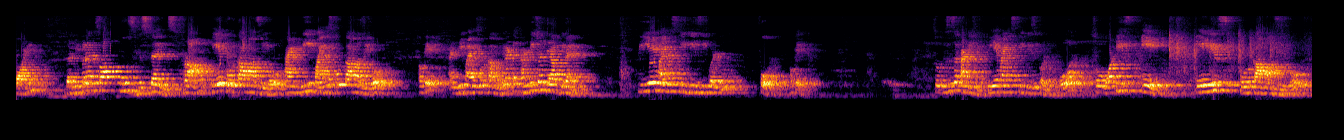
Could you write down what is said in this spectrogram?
point the difference of whose distance from a 4 comma 0 and b minus 4 comma 0 okay and b minus 4 comma 0 at the condition they are given pa minus pb is equal to 4 okay. So this is a condition pa minus pb is equal to 4 so what is a? A is 4 comma 0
